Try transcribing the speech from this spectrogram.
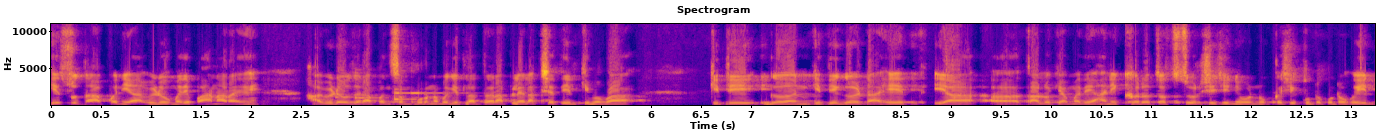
हे सुद्धा आपण या व्हिडिओमध्ये पाहणार आहे. हा व्हिडिओ जर आपण संपूर्ण बघितला तर आपल्या लक्षात येईल की बाबा किती गण किती गट आहेत या तालुक्यामध्ये आणि खरंच चुरशीची निवडणूक कशी कुठं कुठं होईल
